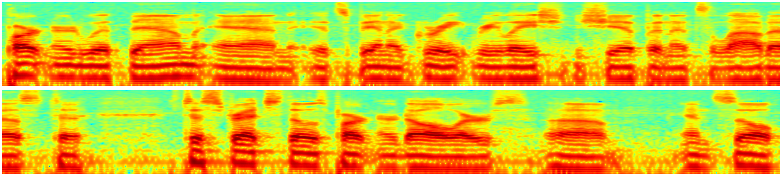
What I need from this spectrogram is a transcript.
partnered with them, and it's been a great relationship, and it's allowed us to to stretch those partner dollars. Um, and so,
